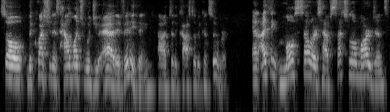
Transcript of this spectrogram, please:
So the question is, how much would you add, if anything, uh, to the cost of the consumer? And I think most sellers have such low margins,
